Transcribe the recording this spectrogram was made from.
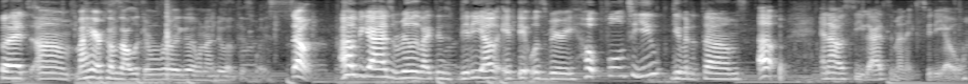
But um my hair comes out looking really good when i do it this way. So i hope you guys really like this video. If it was very helpful to you give it a thumbs up and i will see you guys in my next video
